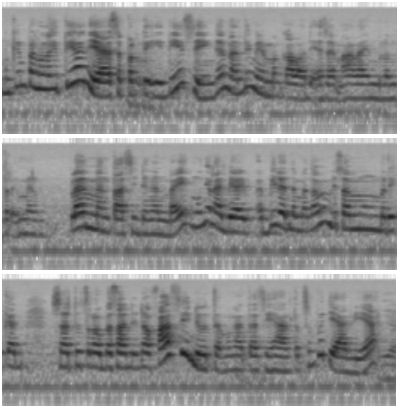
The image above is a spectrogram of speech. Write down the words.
mungkin penelitian ya seperti Hmm. ini sehingga nanti memang kalau di SMA lain belum terimplementasi dengan baik mungkin Abi, Abi dan teman-teman bisa memberikan satu terobosan inovasi nih untuk mengatasi hal tersebut ya Abi ya Iya.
